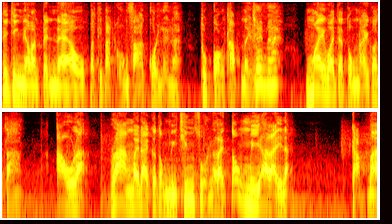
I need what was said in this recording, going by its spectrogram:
ที่จริงเนี่ยมันเป็นแนวปฏิบัติของสากลเลยนะ ทุกกองทัพในโลกใช่ไหมไม่ว่าจะตรงไหนก็ตาม เอาละร่างไม่ได้ก็ต้องมีชิ้นส่วนอะไร ต้องมีอะไรละกลับมา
